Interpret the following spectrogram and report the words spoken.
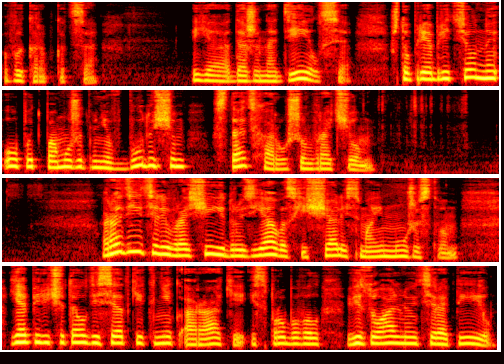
выкарабкаться. Я даже надеялся, что приобретенный опыт поможет мне в будущем стать хорошим врачом. Родители, врачи и друзья восхищались моим мужеством. Я перечитал десятки книг о раке, испробовал визуальную терапию.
